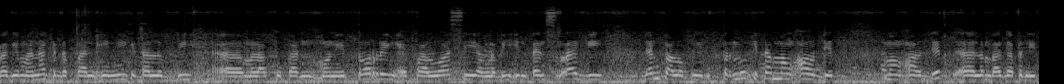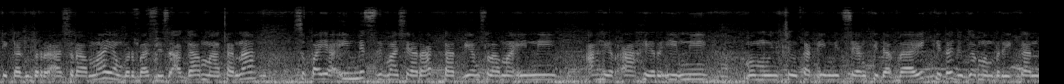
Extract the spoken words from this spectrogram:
bagaimana ke depan ini kita lebih uh, melakukan monitoring, evaluasi yang lebih intens lagi. Dan kalau perlu kita mengaudit mengaudit uh, lembaga pendidikan berasrama yang berbasis agama. Karena supaya image di masyarakat yang selama ini akhir-akhir ini memunculkan image yang tidak baik kita juga juga memberikan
